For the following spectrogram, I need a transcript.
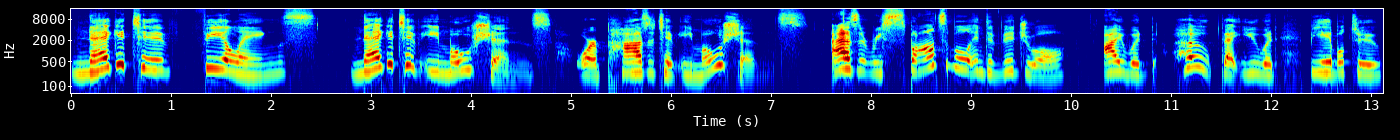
negative feelings, negative emotions, or positive emotions. As a responsible individual, I would hope that you would be able to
